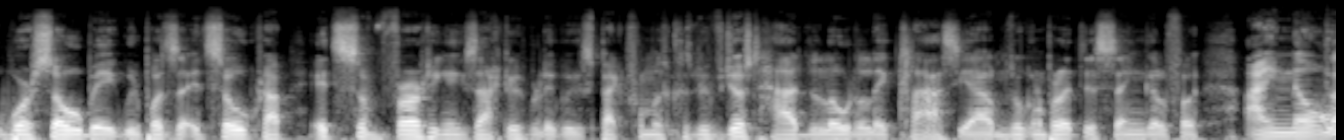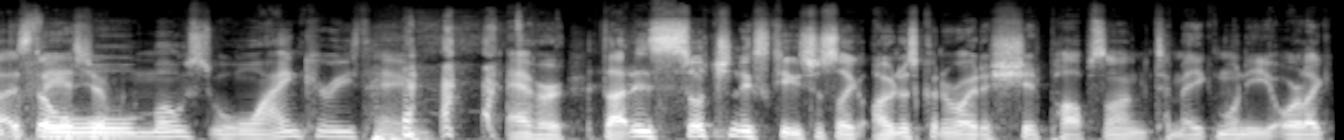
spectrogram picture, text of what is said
We're so big, we put it's so crap. It's subverting exactly what we would expect from us because we've just had a load of like classy albums. We're gonna put out this single for. I know That's the the most wankery thing ever. That is such an excuse. Just like I'm just gonna write a shit pop song to make money, or like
